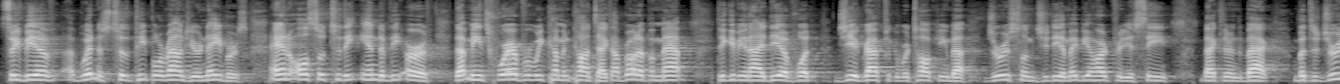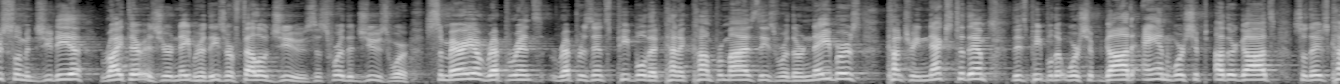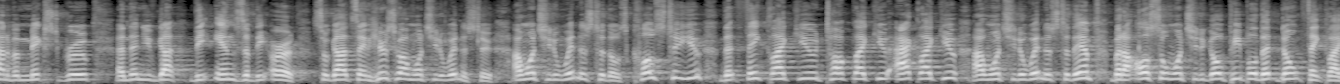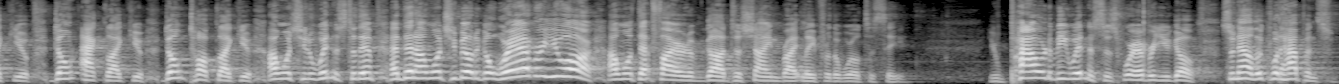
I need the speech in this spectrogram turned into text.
So you'd be a, a, witness to the people around you, your neighbors, and also to the end of the earth. That means wherever we come in contact. I brought up a map to give you an idea of what geographically we're talking about. Jerusalem, Judea, may be hard for you to see back there in the back, but the Jerusalem and Judea, right there is your neighborhood. These are fellow Jews. This is where the Jews were. Samaria represents, represents people that kind of compromised. These were their neighbors, country next to them. These people that worshiped God and worshiped other gods. So there's kind of a mixed group. And then you've got the ends of the earth. So God's saying, here's who I want you to witness to. I want you to witness to those close to you that think like you, talk like you, act like you. I want you to witness to them, but I also want you to go people that don't think like you, don't act like you, don't talk like you. I want you to witness to them, and then I want you to be able to go wherever you are. I want that fire of God to shine brightly for the world to see. Your power to be witnesses wherever you go. So now look what happens.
